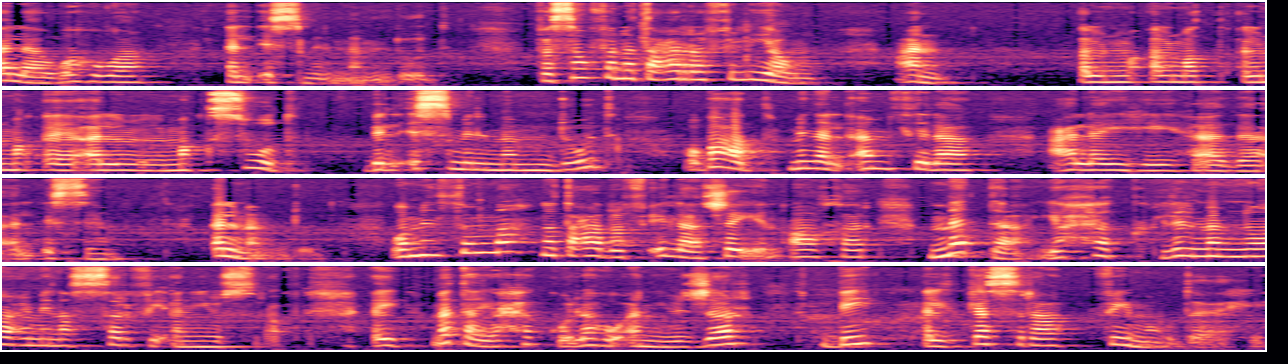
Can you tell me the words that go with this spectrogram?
ألا وهو الاسم الممدود. فسوف نتعرف اليوم عن المقصود بالاسم الممدود وبعض من الأمثلة عليه هذا الاسم الممدود. ومن ثم نتعرف إلى شيء آخر متى يحق للممنوع من الصرف أن يصرف؟ أي متى يحق له أن يجر بالكسرة في موضعه؟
